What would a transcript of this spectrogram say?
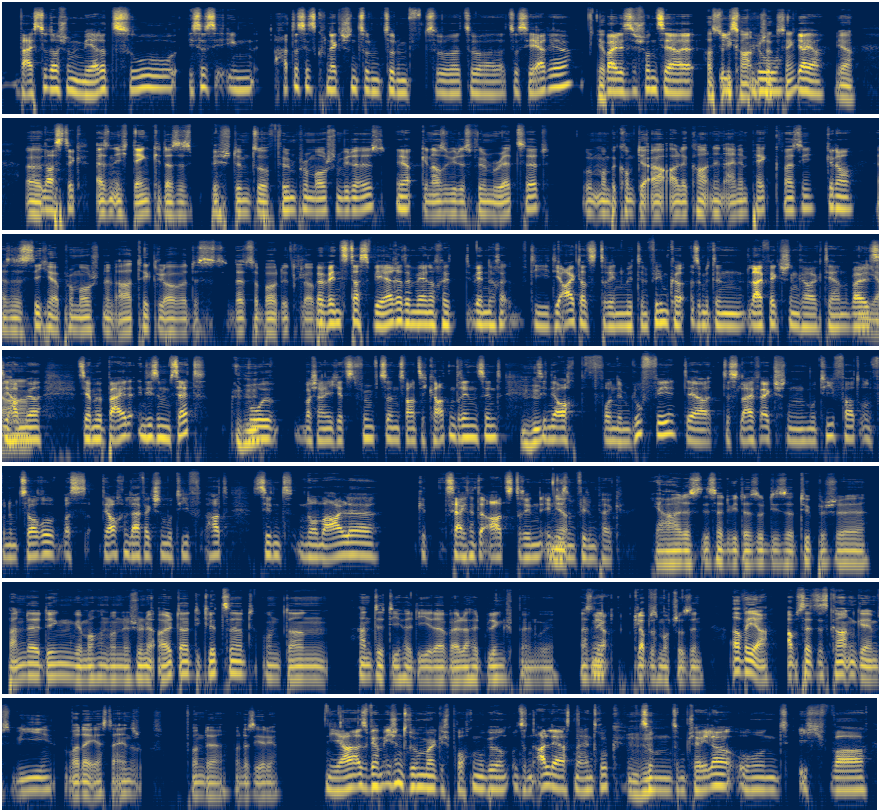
Weißt du da schon mehr dazu? Ist es in, hat das jetzt Connection zu, zu dem, zur, zur, zur Serie? Ja. Weil es ist schon sehr Hast du die Karten Blue- schon gesehen? Ja, ja, Ja. Äh, lastig. also ich denke, dass es bestimmt so Film-Promotion wieder ist. Ja. Genauso wie das Film Red Set. Und man bekommt ja alle Karten in einem Pack quasi. Genau. Also das ist sicher ein Promotional Artikel, aber das, that's about it, glaube ich. wenn es das wäre, dann wären noch, wären noch die, die Altards drin mit den Film, also mit den Live-Action-Charakteren, weil sie Ja. haben ja, sie haben ja beide in diesem Set, Mhm. wo wahrscheinlich jetzt 15, 20 Karten drin sind, Mhm. sind ja auch von dem Luffy, der das Live-Action-Motiv hat, und von dem Zorro, was der auch ein Live-Action-Motiv hat, sind normale gezeichnete Arts drin in Ja. diesem Filmpack. Ja, das ist halt wieder so dieser typische Bandai-Ding. Wir machen noch eine schöne Alter, die glitzert und dann huntet die halt jeder, weil er halt Blink spielen will. Also Ja. ich glaube, das macht schon Sinn. Aber ja, abseits des Kartengames, wie war der erste Eindruck von der, von der Serie? Ja, also wir haben eh schon drüber mal gesprochen, über unseren allerersten Eindruck Mhm. zum, zum Trailer und ich war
